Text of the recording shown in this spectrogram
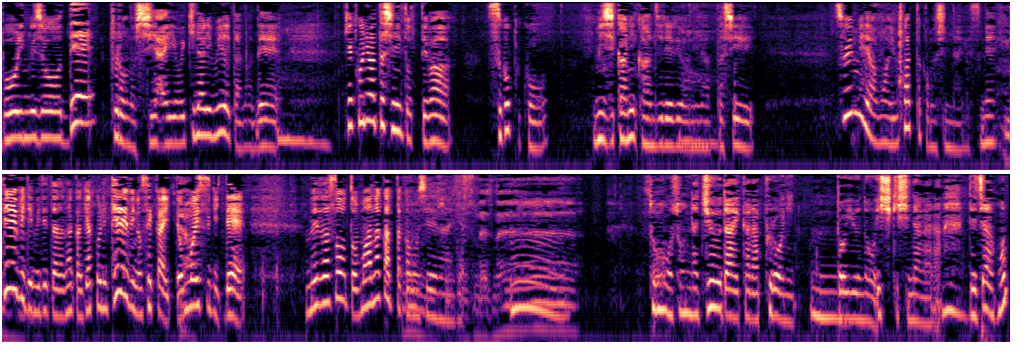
ボーリング場でプロの試合をいきなり見れたので、逆に私にとってはすごくこう身近に感じれるようになったし、そういう意味ではまあ良かったかもしれないですね、テレビで見てたらなんか逆にテレビの世界って思いすぎて目指そうと思わなかったかもしれないです。うんともうそんな10代からプロにというのを意識しながら、うん、でじゃあ本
